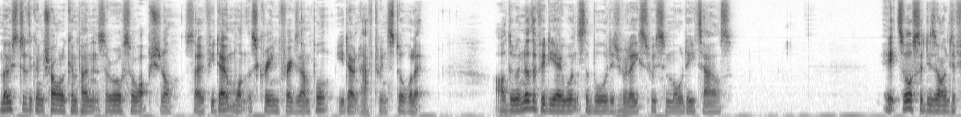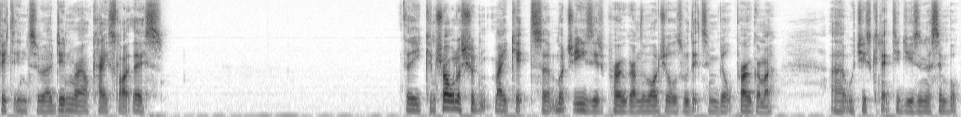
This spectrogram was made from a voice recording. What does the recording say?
Most of the controller components are also optional, so if you don't want the screen for example, you don't have to install it. I'll do another video once the board is released with some more details. It's also designed to fit into a DIN rail case like this. The controller should make it uh, much easier to program the modules with its inbuilt programmer, uh, which is connected using a simple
